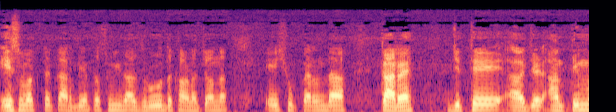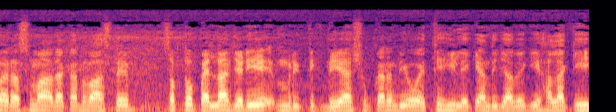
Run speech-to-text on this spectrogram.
ਇਸ ਵਕਤ ਘਰ ਦੀਆਂ ਤਸਵੀਰਾਂ ਜ਼ਰੂਰ ਦਿਖਾਉਣਾ ਚਾਹੁੰਦਾ। ਇਹ ਸ਼ੁਭਕਰਨ ਦਾ ਘਰ ਹੈ ਜਿੱਥੇ ਅ, ਜਿਹੜੇ ਅੰਤਿਮ ਰਸਮਾਂ ਅਦਾ ਕਰਨ ਵਾਸਤੇ ਸਭ ਤੋਂ ਪਹਿਲਾਂ ਜਿਹੜੀ ਮ੍ਰਿਤਕ ਦੇਹ ਹੈ ਸ਼ੁਭਕਰਨ ਦੀ ਉਹ ਇੱਥੇ ਹੀ ਲੈ ਕੇ ਆਂਦੀ ਜਾਵੇਗੀ। ਹਾਲਾਂਕਿ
